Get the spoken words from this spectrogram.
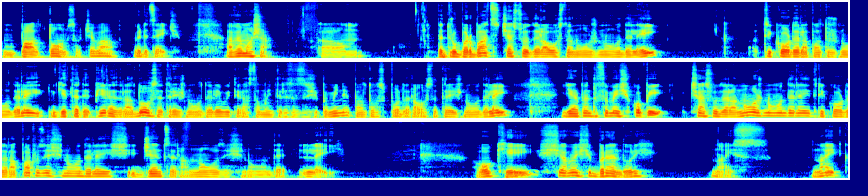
un palton sau ceva. Vedeți aici. Avem așa. Um, pentru bărbați ceasul de la 199 de lei, tricouri de la 49 de lei, ghete de piele de la 239 de lei, uite asta mă interesează și pe mine, pantofi sport de la 139 de lei, iar pentru femei și copii, ceasul de la 99 de lei, tricouri de la 49 de lei și gențe de la 99 de lei. Ok, și avem și branduri, nice, Nike,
